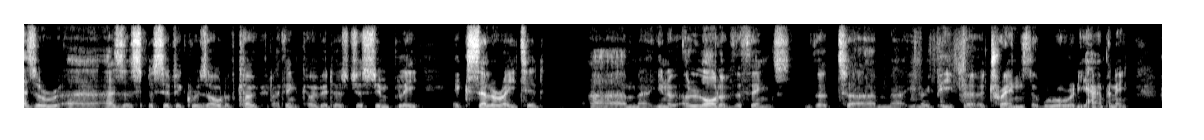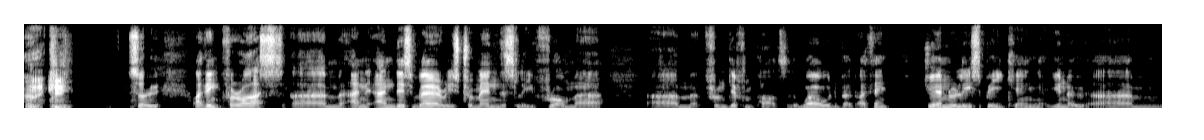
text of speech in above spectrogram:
as a uh, as a specific result of COVID. I think COVID has just simply accelerated, um, you know, a lot of the things that um, you know people trends that were already happening. so I think for us, um, and and this varies tremendously from uh, um, from different parts of the world, but I think generally speaking, you know, um,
